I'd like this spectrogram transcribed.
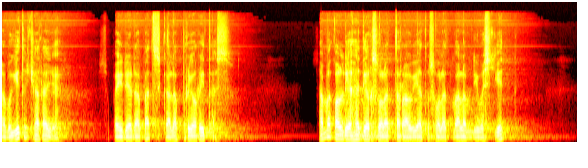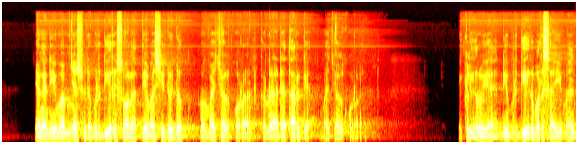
Nah begitu caranya. Supaya dia dapat skala prioritas. Sama kalau dia hadir sholat tarawih atau sholat malam di masjid. Jangan imamnya sudah berdiri sholat, dia masih duduk membaca Al-Quran. Karena ada target baca Al-Quran. Ini keliru ya, dia berdiri bersaiman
